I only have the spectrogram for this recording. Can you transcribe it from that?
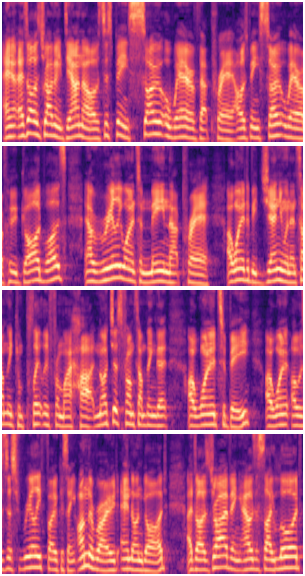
And as I was driving down, though, I was just being so aware of that prayer. I was being so aware of who God was, and I really wanted to mean that prayer. I wanted to be genuine and something completely from my heart, not just from something that I wanted to be. I, wanted, I was just really focusing on the road and on God. As I was driving, I was just like, Lord,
